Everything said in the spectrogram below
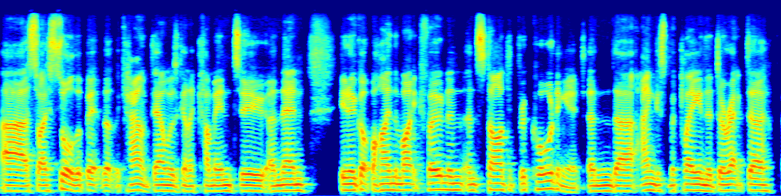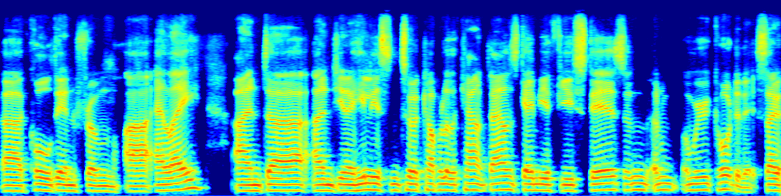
Uh, so I saw the bit that the countdown was going to come into, and then you know got behind the microphone and, and started recording it. And uh, Angus MacLane, the director, uh, called in from uh, LA, and uh, and you know he listened to a couple of the countdowns, gave me a few steers, and and, and we recorded it. So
